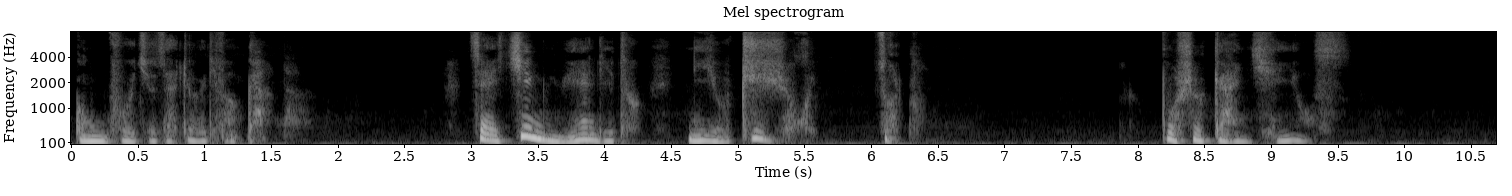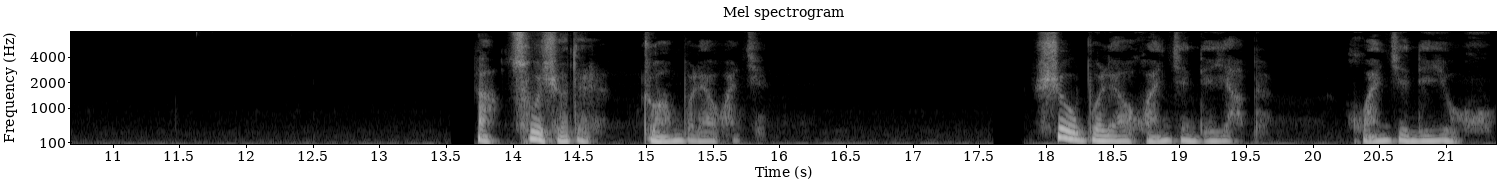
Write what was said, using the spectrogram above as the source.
功夫就在这个地方看了，在静缘里头，你有智慧做主，不是感情用事。啊，初学的人转不了环境，受不了环境的压迫，环境的诱惑，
